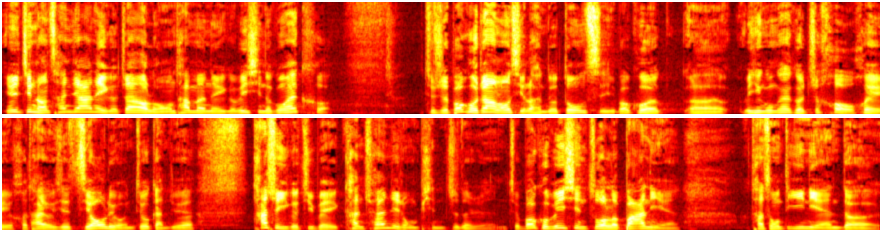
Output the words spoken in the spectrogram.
因为经常参加那个张小龙他们那个微信的公开课，就是包括张小龙写了很多东西，包括呃微信公开课之后会和他有一些交流，你就感觉他是一个具备看穿这种品质的人，就包括微信做了八年。他从第一年的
